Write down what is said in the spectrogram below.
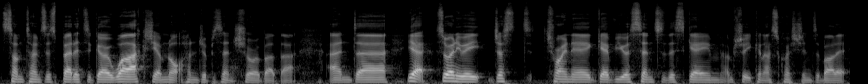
sometimes it's better to go well actually i'm not 100% sure about that. And uh, yeah so anyway just trying to give you a sense of this game i'm sure you can ask questions about it.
